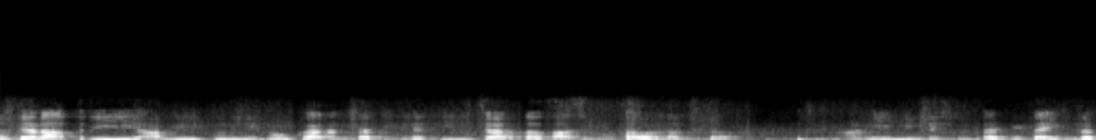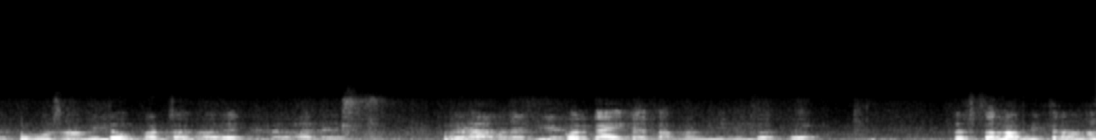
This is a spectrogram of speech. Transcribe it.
उद्या रात्री आम्ही इथून निघू कारण का तिकडे तीन चार तास आधी पोचावं लागतं. आणि इमिग्रेशनसाठी टाईम लागतो म्हणून आम्ही लवकर जाणार आहे. मी पण काय काय सामान घेऊन जातो तर चला मित्रांनो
